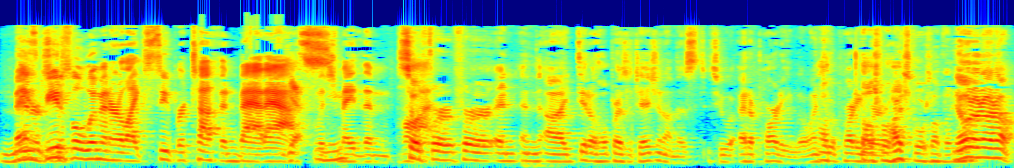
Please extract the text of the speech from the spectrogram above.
men are These beautiful women are like super tough and badass, Yes. which Mhm. made them hot. So for for and and I did a whole presentation on this to at a party. I went to a party. That was where- for high school or something. No, no, no, no.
